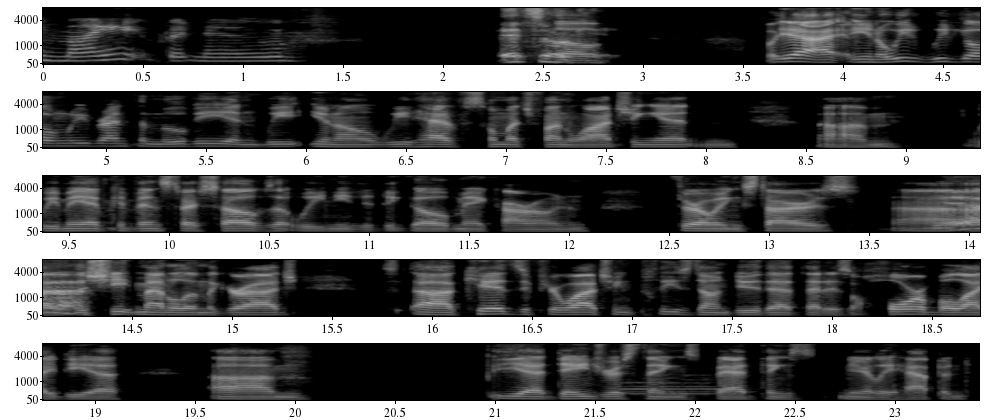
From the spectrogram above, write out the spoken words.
I might, but no. it's So- okay but yeah, you know, we'd we'd go and we'd rent the movie, and we, you know, we'd have so much fun watching it, and um, we may have convinced ourselves that we needed to go make our own throwing stars uh, out of the sheet metal in the garage. Uh, kids, if you're watching, please don't do that. That is a horrible idea. Um, yeah, dangerous things, bad things nearly happened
